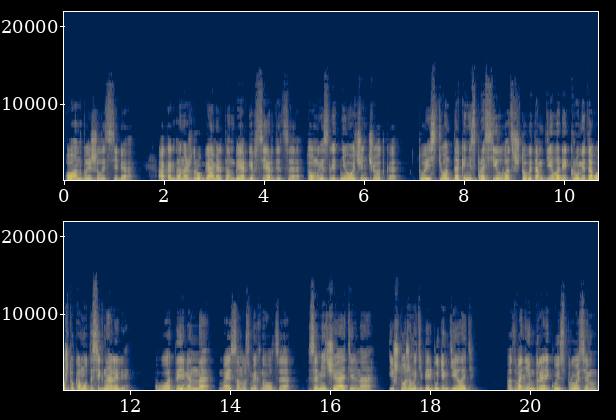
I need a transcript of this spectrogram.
Он вышел из себя. А когда наш друг Гамильтон Бергер сердится, то мыслит не очень четко. То есть он так и не спросил вас, что вы там делали, кроме того, что кому-то сигналили? Вот именно, Мейсон усмехнулся. Замечательно. И что же мы теперь будем делать? Позвоним Дрейку и спросим,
